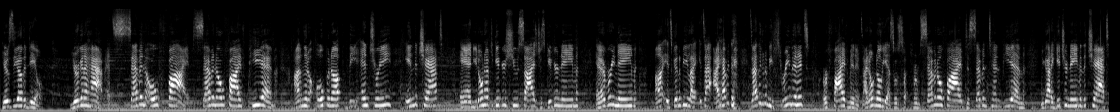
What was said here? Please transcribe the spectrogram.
here's the other deal you're gonna have at 7.05, 7.05 p.m., I'm gonna open up the entry in the chat and you don't have to give your shoe size, just give your name, every name. Uh, it's gonna be like, it's I have it, it's either gonna be three minutes or five minutes. I don't know yet. So from 7.05 to 7.10 p.m., you gotta get your name in the chat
